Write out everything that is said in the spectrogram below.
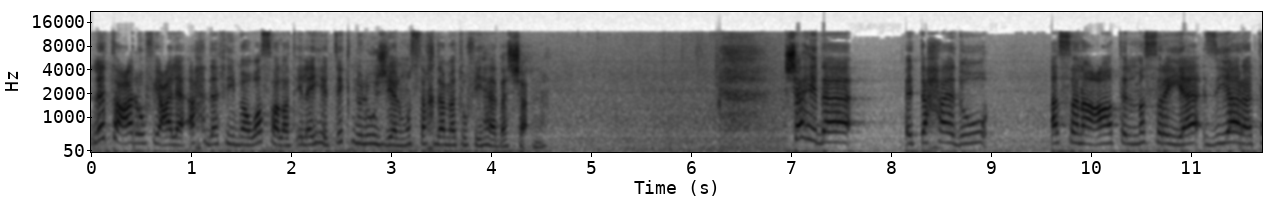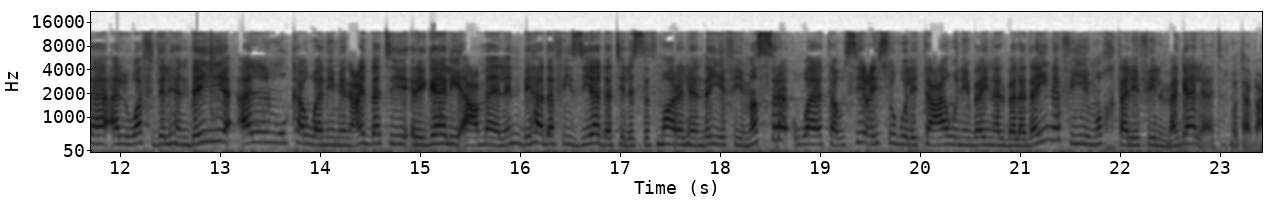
للتعرف على أحدث ما وصلت إليه التكنولوجيا المستخدمة في هذا الشأن. شهد اتحاد الصناعات المصرية زيارة الوفد الهندي المكون من عدة رجال أعمال بهدف زيادة الاستثمار الهندي في مصر وتوسيع سبل التعاون بين البلدين في مختلف المجالات. نتابع.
